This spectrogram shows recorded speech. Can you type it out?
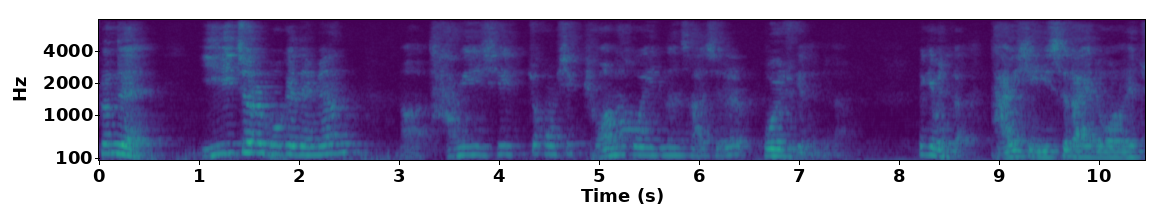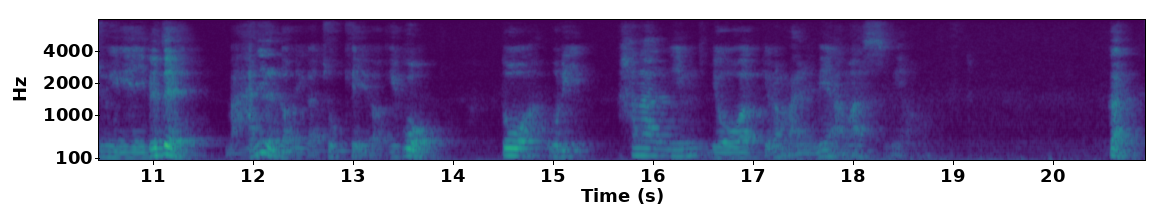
그런데 2절을 보게 되면 어, 다윗이 조금씩 변하고 있는 사실을 보여주게 됩니다. 여기 보니까 다윗이 이스라엘 온 회중에게 이르되 만일 너희가 좋게 여기고 또 우리 하나님 여호와께로 말미암았으며 그러니까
